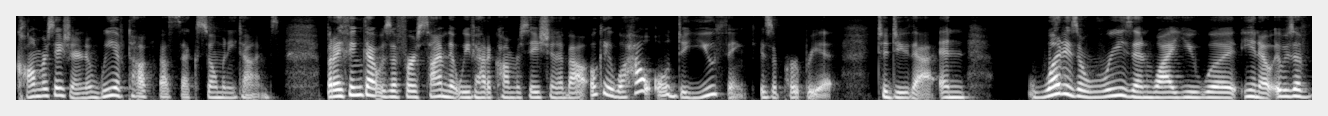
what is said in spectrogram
conversation. And we have talked about sex so many times. But I think that was the first time that we've had a conversation about okay, well, how old do you think is appropriate to do that? And what is a reason why you would you know it was a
